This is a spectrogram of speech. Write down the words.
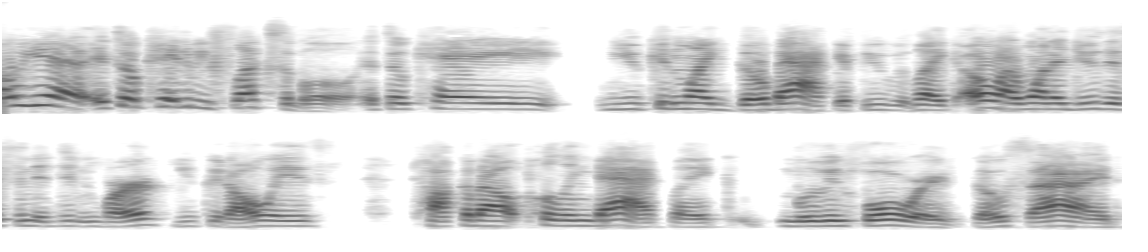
oh yeah, it's okay to be flexible. It's okay. You can like go back if you like, oh, I want to do this and it didn't work. You could always talk about pulling back, like moving forward, go side,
